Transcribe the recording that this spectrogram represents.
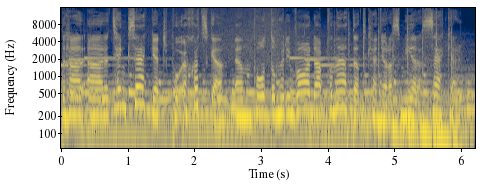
Det här är Tänk säkert på östgötska, en podd om hur din vardag på nätet kan göras mer säker.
